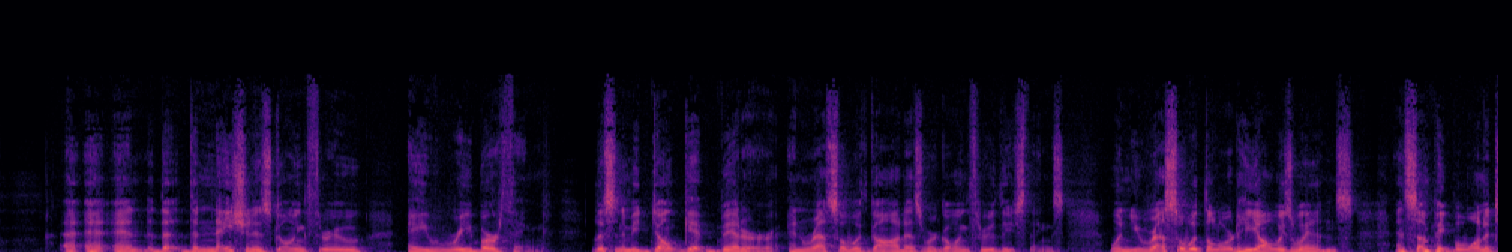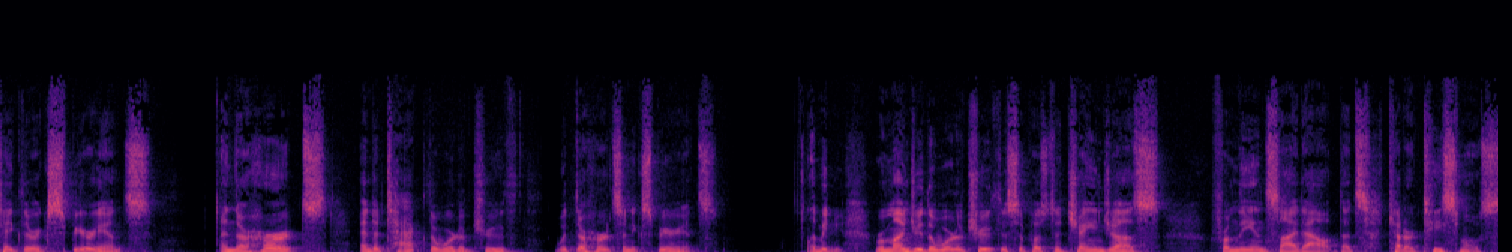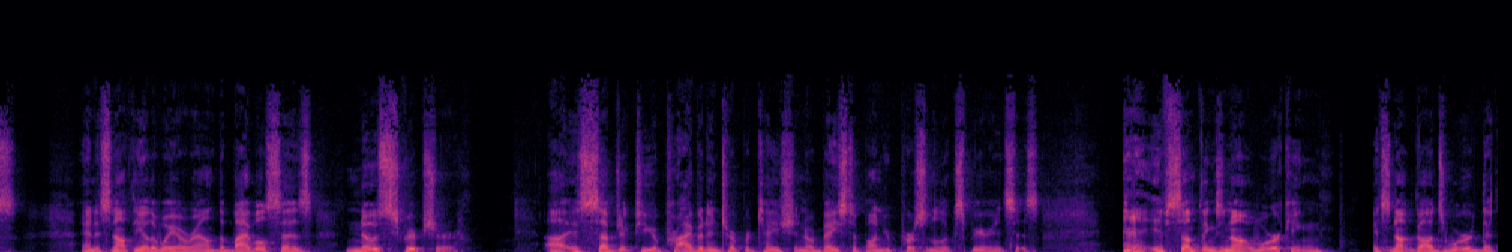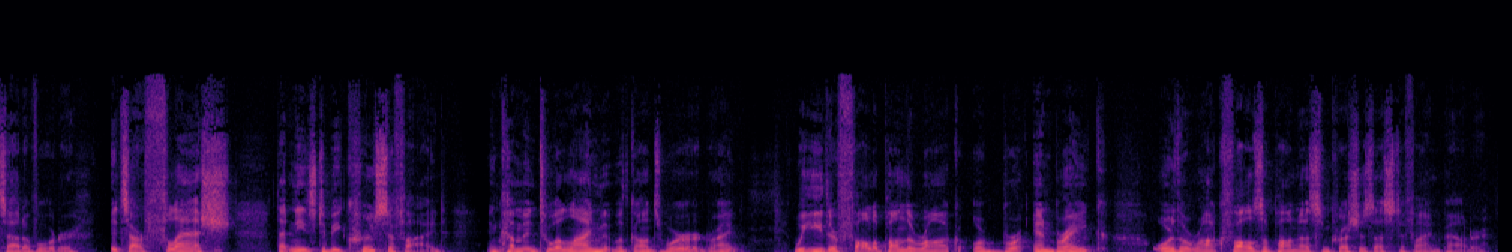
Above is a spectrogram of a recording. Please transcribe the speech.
And, and the, the nation is going through a rebirthing. Listen to me, don't get bitter and wrestle with God as we're going through these things. When you wrestle with the Lord, He always wins. And some people want to take their experience and their hurts and attack the word of truth with their hurts and experience. Let me remind you the word of truth is supposed to change us from the inside out. That's katartismos. And it's not the other way around. The Bible says no scripture uh, is subject to your private interpretation or based upon your personal experiences. if something's not working, it's not God's word that's out of order. It's our flesh that needs to be crucified and come into alignment with God's word, right? We either fall upon the rock or and break, or the rock falls upon us and crushes us to fine powder.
